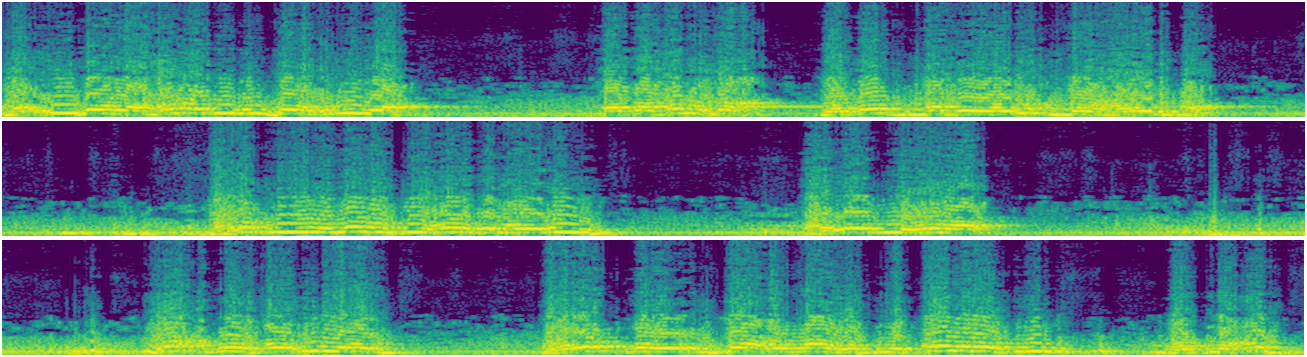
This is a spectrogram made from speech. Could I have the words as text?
فإذا هذه الجاهلية تتضعضع وتذهب ويقضى عليها فنحن لنا في هذا المولود الذي هو يحضر فضيلا. ويقبل إن شاء الله في قوة وفي عز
